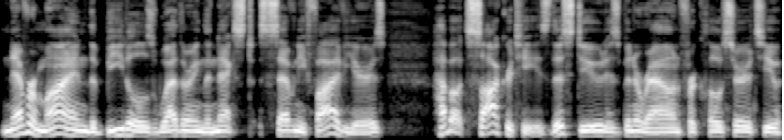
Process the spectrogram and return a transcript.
Never mind the Beatles weathering the next 75 years. How about Socrates? This dude has been around for closer to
